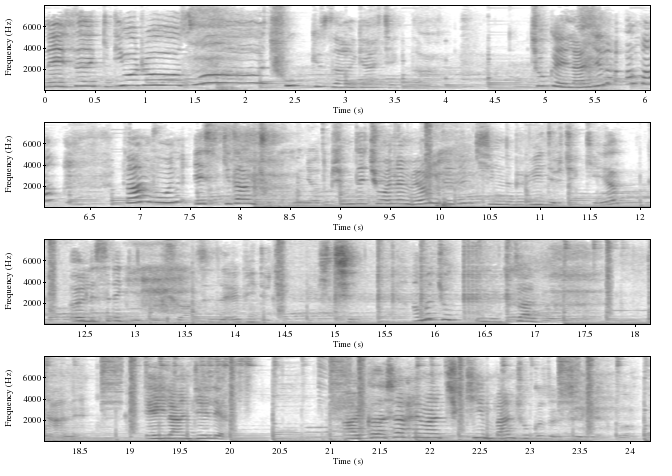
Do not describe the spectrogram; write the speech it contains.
Neyse gidiyoruz. Aa, çok güzel gerçekten. Çok eğlenceli ama eskiden çok oynuyordum. Şimdi hiç oynamıyorum. Dedim ki şimdi bir video çekeyim. Öylesine geliyor şu an size video çekmek için. Ama çok e, güzel bir oyun. Yani eğlenceli. Arkadaşlar hemen çıkayım ben çok uzun sürecek bu.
